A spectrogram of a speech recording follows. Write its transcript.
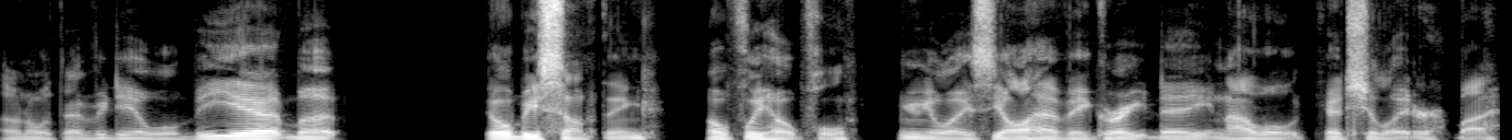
I don't know what that video will be yet, but it'll be something. Hopefully, helpful. Anyways, y'all have a great day, and I will catch you later. Bye.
